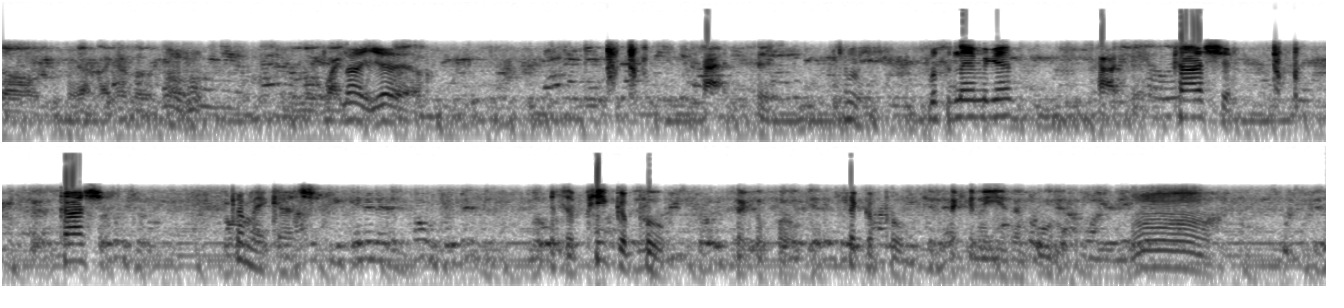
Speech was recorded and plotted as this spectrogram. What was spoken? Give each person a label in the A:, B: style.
A: dog. Yeah, like a little, little white
B: Not yet.
A: tail. Hot tip.
B: Come here. What's the name again?
A: Casha.
B: Casha. Casha. Come here, Casha. It's a peekapoo.
A: Pickapoo.
B: Peekapoo.
A: Pekingese and poodle.
B: Mm.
